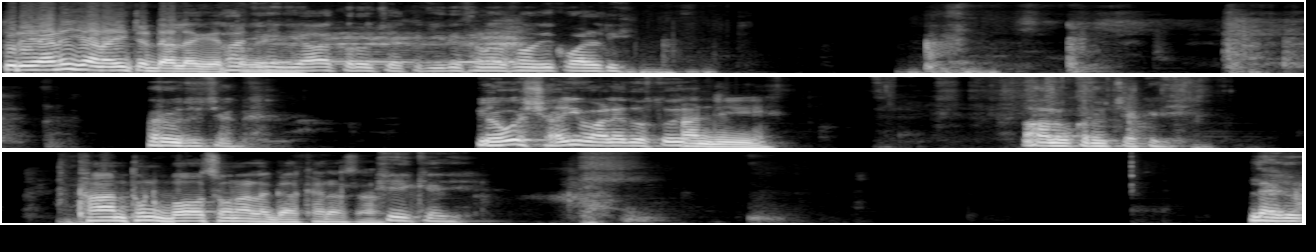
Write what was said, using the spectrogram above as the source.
ਤੁਰਿਆ ਨਹੀਂ ਜਾਣਾ ਜੀ ਚੱਡਾ ਲੈ ਕੇ ਹਾਂਜੀ ਆਹ ਕਰੋ ਚੈੱਕ ਜੀ ਦੇਖਣਾ ਸੁਣਾ ਦੀ ਕੁਆਲਿਟੀ ਕਰੋ ਜੀ ਚੈੱਕ ਪਿਓਰ ਸ਼ਾਹੀ ਵਾਲੇ ਦੋਸਤੋ। ਹਾਂਜੀ। ਆ ਲੋ ਕਰੋ ਚੈੱਕ ਜੀ। ਖਾਨ ਤੁਹਾਨੂੰ ਬਹੁਤ ਸੋਹਣਾ ਲੱਗਾ ਖੈਰਾ ਸਾਹਿਬ। ਠੀਕ ਹੈ ਜੀ। ਲੈ ਜਾਓ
